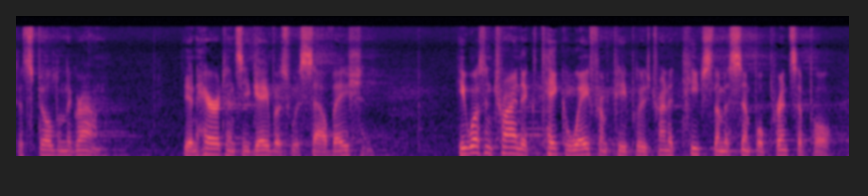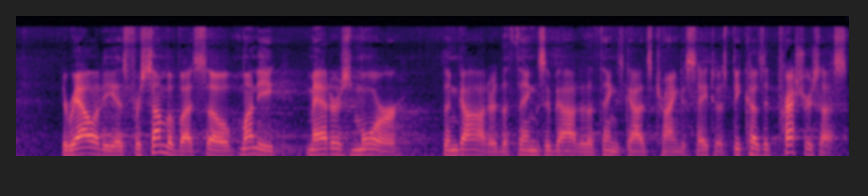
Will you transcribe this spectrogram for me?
that spilled on the ground. The inheritance he gave us was salvation. He wasn't trying to take away from people, he was trying to teach them a simple principle. The reality is, for some of us, so money matters more than God or the things of God or the things God's trying to say to us because it pressures us.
